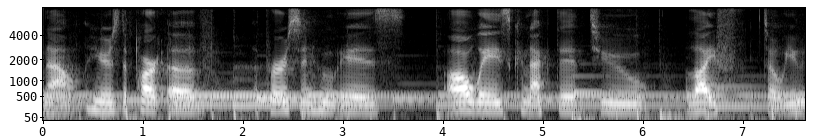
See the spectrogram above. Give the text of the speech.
Now, here's the part of a person who is always connected to life so you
